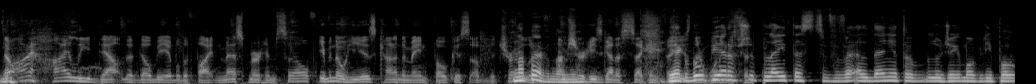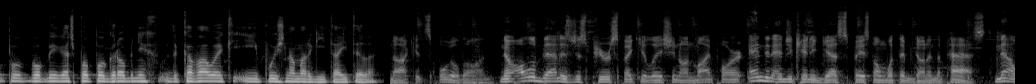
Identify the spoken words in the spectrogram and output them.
Now, I highly doubt that they'll be able to fight Mesmer himself, even though he is kind of the main focus of the trailer. pewno I'm nie. sure he's got a second phase. Jak był pierwszy playtest w Eldenie, to ludzie mogli po, po, pobiegać po pogrobnie kawałek i pójść na Margita i tyle. not get spoiled on. Now, all of that is just pure speculation on my part and an educated guess based on what they've done in the past. Now,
